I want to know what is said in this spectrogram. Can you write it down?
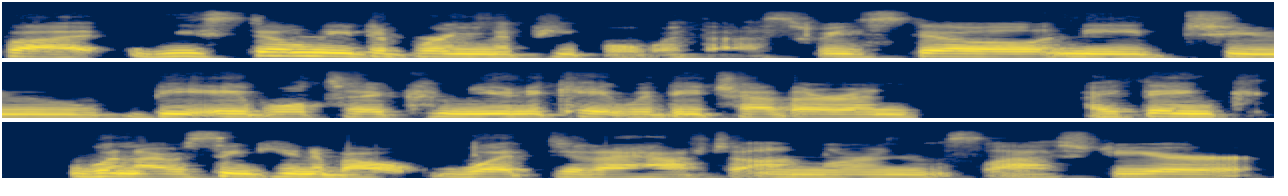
but we still need to bring the people with us. We still need to be able to communicate with each other. And I think when I was thinking about what did I have to unlearn this last year,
